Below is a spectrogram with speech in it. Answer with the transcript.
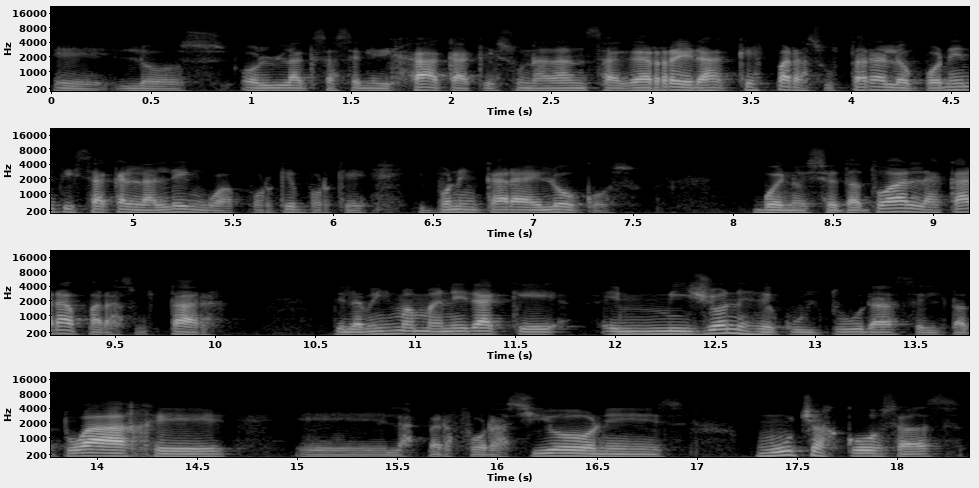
eh, los All Blacks hacen el haka, que es una danza guerrera, que es para asustar al oponente y sacan la lengua. ¿Por qué? Porque y ponen cara de locos. Bueno, y se tatúan la cara para asustar. De la misma manera que en millones de culturas el tatuaje, eh, las perforaciones, muchas cosas,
